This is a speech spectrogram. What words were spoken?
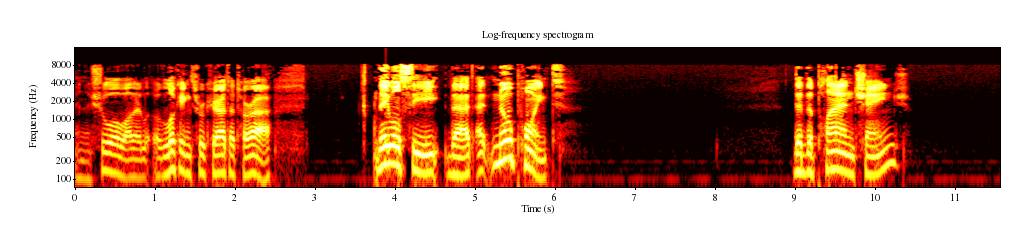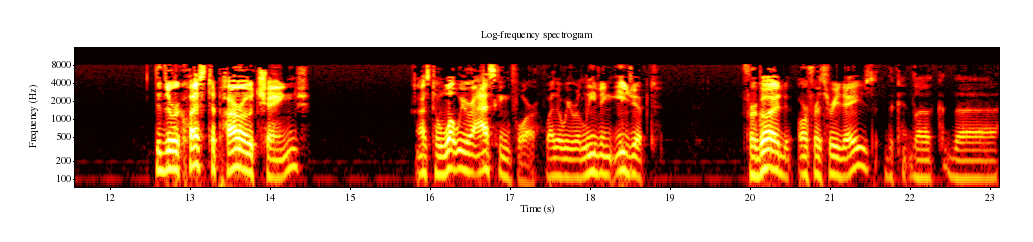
in the shul while they're looking through Kirat Torah, they will see that at no point did the plan change. Did the request to Paro change? As to what we were asking for, whether we were leaving Egypt for good or for three days. The, the, the,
